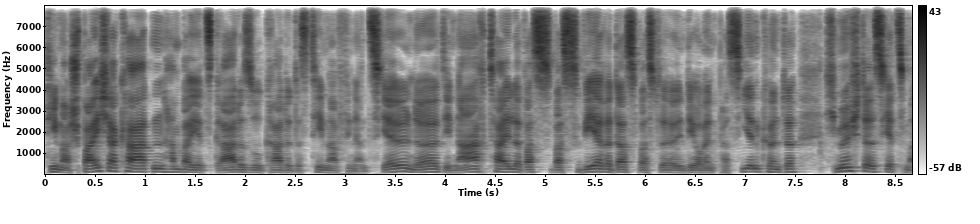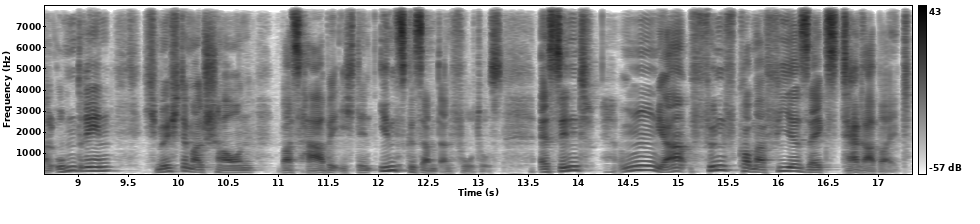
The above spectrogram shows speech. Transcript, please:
Thema Speicherkarten haben wir jetzt gerade so, gerade das Thema finanziell, ne, die Nachteile, was, was wäre das, was in dem Moment passieren könnte. Ich möchte es jetzt mal umdrehen. Ich möchte mal schauen, was habe ich denn insgesamt an Fotos. Es sind, hm, ja, 5,46 Terabyte.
